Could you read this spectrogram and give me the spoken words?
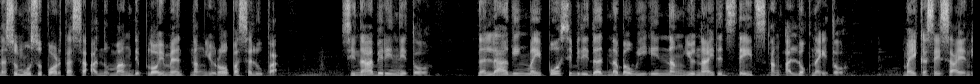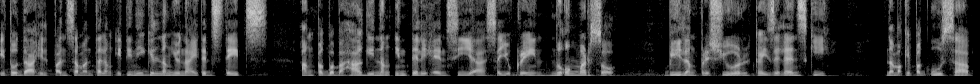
na sumusuporta sa anumang deployment ng Europa sa lupa. Sinabi rin nito na laging may posibilidad na bawiin ng United States ang alok na ito. May kasaysayan ito dahil pansamantalang itinigil ng United States ang pagbabahagi ng intelihensiya sa Ukraine noong Marso bilang presyur kay Zelensky na makipag-usap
